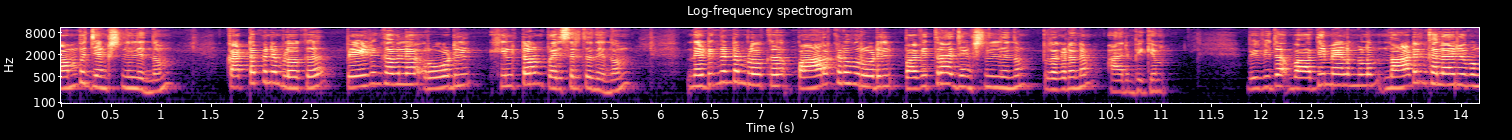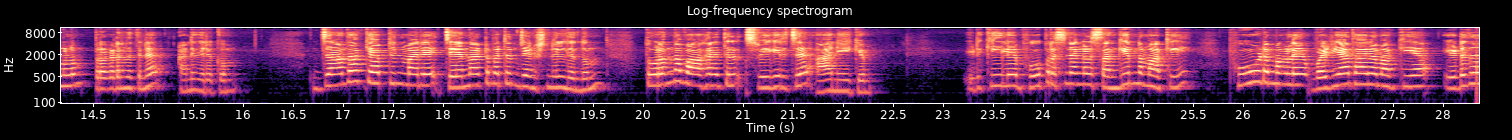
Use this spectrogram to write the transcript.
പമ്പ് ജംഗ്ഷനിൽ നിന്നും കട്ടപ്പന ബ്ലോക്ക് പേഴുംകവല റോഡിൽ ഹിൽ ടൗൺ പരിസരത്ത് നിന്നും നെടുങ്കണ്ടം ബ്ലോക്ക് പാറക്കടവ് റോഡിൽ പവിത്ര ജംഗ്ഷനിൽ നിന്നും പ്രകടനം ആരംഭിക്കും. വിവിധ വാദ്യമേളങ്ങളും നാടൻ കലാരൂപങ്ങളും പ്രകടനത്തിന് അണിനിരക്കും. ജാഥ ക്യാപ്റ്റന്മാരെ ചേന്നാട്ടുമറ്റം ജംഗ്ഷനിൽ നിന്നും തുറന്ന വാഹനത്തിൽ സ്വീകരിച്ച് ആനയിക്കും. ഇടുക്കിയിലെ ഭൂപ്രശ്നങ്ങൾ സങ്കീർണമാക്കി ഭൂവുടമകളെ വഴിയാധാരമാക്കിയ ഇടത്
